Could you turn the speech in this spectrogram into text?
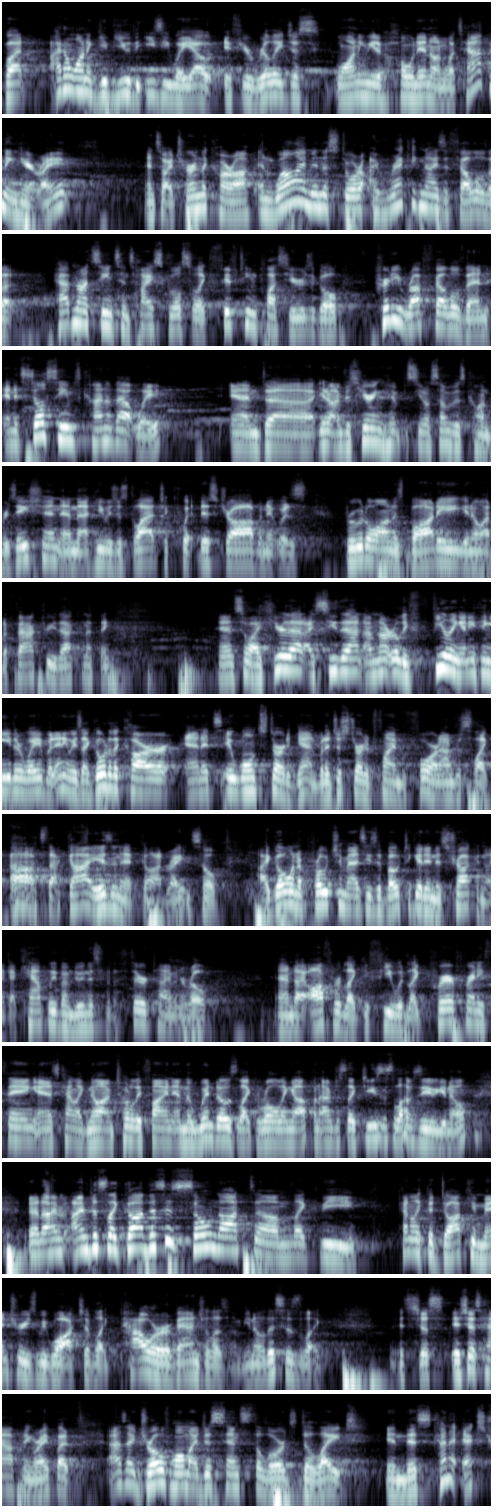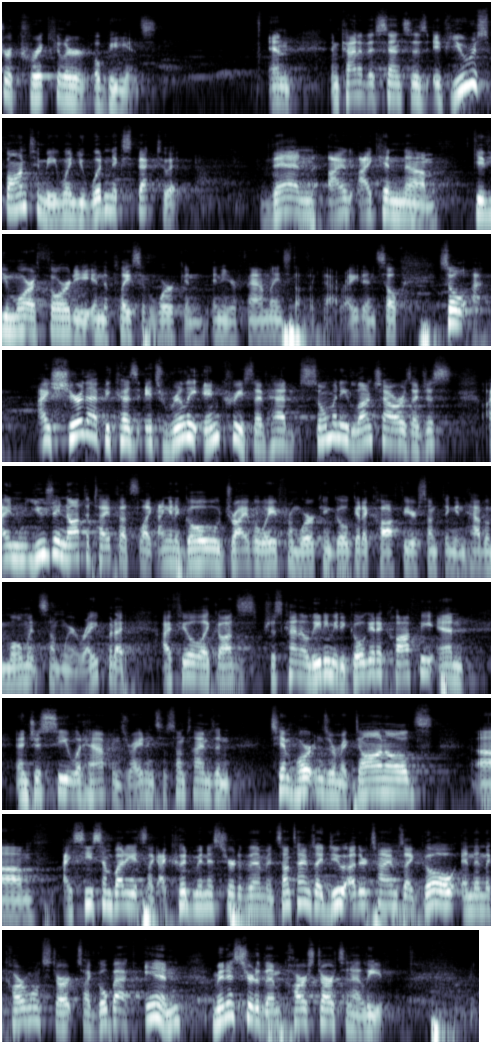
but I don't want to give you the easy way out if you're really just wanting me to hone in on what's happening here, right? And so I turn the car off, and while I'm in the store, I recognize a fellow that have not seen since high school, so like 15 plus years ago. Pretty rough fellow then, and it still seems kind of that way. And, uh, you know, I'm just hearing him, you know, some of his conversation and that he was just glad to quit this job and it was brutal on his body, you know, at a factory, that kind of thing. And so I hear that, I see that, I'm not really feeling anything either way, but anyways, I go to the car and it's it won't start again, but it just started fine before, and I'm just like, ah, oh, it's that guy, isn't it, God, right? And so I go and approach him as he's about to get in his truck, and like, I can't believe I'm doing this for the third time in a row and I offered like if he would like prayer for anything, and it's kind of like no, I'm totally fine, and the window's like rolling up, and I'm just like Jesus loves you, you know, and I'm I'm just like God, this is so not um, like the kind of like the documentaries we watch of like power evangelism, you know, this is like it's just it's just happening, right? But as I drove home, I just sensed the Lord's delight in this kind of extracurricular obedience, and and kind of the sense is if you respond to me when you wouldn't expect to it then I, I can um, give you more authority in the place of work and, and, in your family and stuff like that, right? And so, so I, I share that because it's really increased. I've had so many lunch hours. I just, I'm usually not the type that's like, I'm going to go drive away from work and go get a coffee or something and have a moment somewhere, right? But I, I feel like God's just kind of leading me to go get a coffee and, and just see what happens, right? And so sometimes in Tim Hortons or McDonald's, um, I see somebody, it's like I could minister to them, and sometimes I do, other times I go, and then the car won't start, so I go back in, minister to them, car starts, and I leave.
